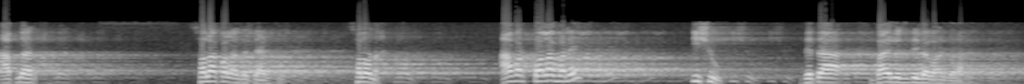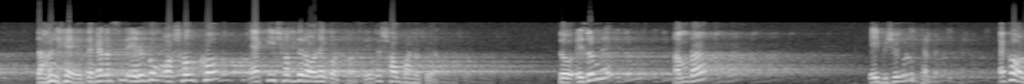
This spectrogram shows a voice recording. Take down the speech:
আপনার ছলা কলা যেটা আর কি, ছলনা। আবার কলা মানে টিস্যু, যেটা বায়োলজিতে ব্যবহার করা হয়। তাহলে দেখা যাচ্ছে এরকম অসংখ্য একই শব্দের অনেক অর্থ আছে। এটা সব ভাষাতে আছে। তো এই জন্যে আমরা এই বিষয়গুলো খেয়াল এখন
